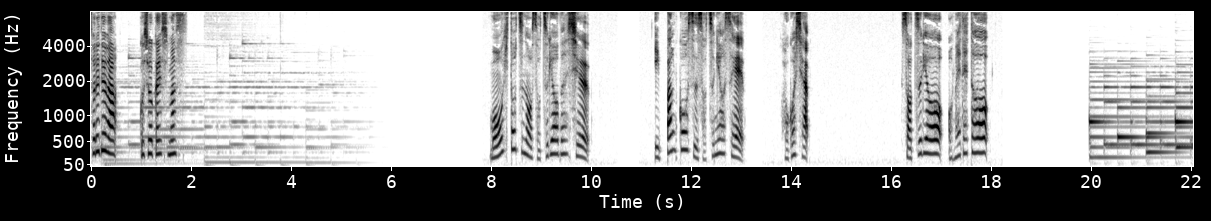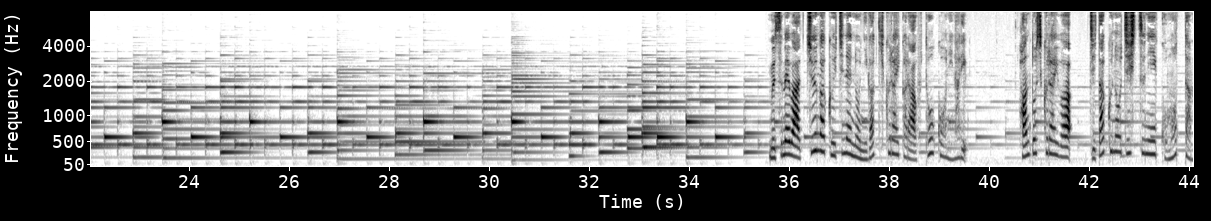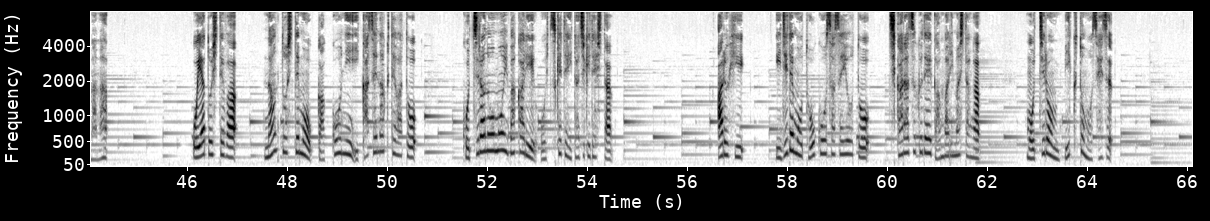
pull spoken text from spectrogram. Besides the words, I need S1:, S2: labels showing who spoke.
S1: それではご紹介します。
S2: もう一つの卒業文集。一般コース卒業生。保護者。卒業おめでとう。娘は中学1年の2学期くらいから不登校になり半年くらいは自宅の自室にこもったまま。親としては何としても学校に行かせなくてはとこちらの思いばかり押し付けていた時期でした。ある日意地でも登校させようと力ずくで頑張りましたがもちろんびくともせず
